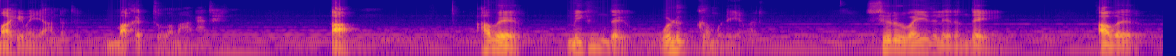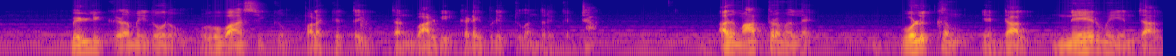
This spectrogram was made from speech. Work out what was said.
மகிமையானது மகத்துவமானது. ஆம் அவர் மிகுந்த ஒழுக்கமுடையவர். சிறு வயதிலிருந்தே அவர் வெள்ளிக்கிழமை தோறும் உபவாசிக்கும் பழக்கத்தை தன் வாழ்வில் கடைபிடித்து வந்திருக்கின்றார். அது மாத்திரமல்ல ஒழுக்கம் என்றால் நேர்மை என்றால்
